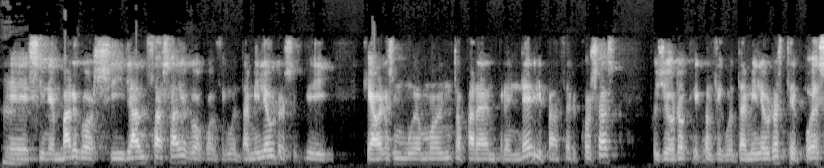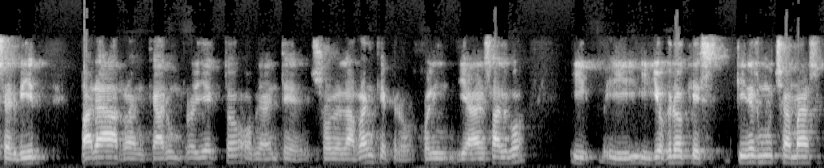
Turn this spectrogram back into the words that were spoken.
Hmm. Eh, sin embargo, si lanzas algo con 50.000 euros y que ahora es un buen momento para emprender y para hacer cosas, pues yo creo que con 50.000 euros te puede servir para arrancar un proyecto, obviamente solo el arranque, pero ya es algo, y, yo creo que tienes mucha más,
